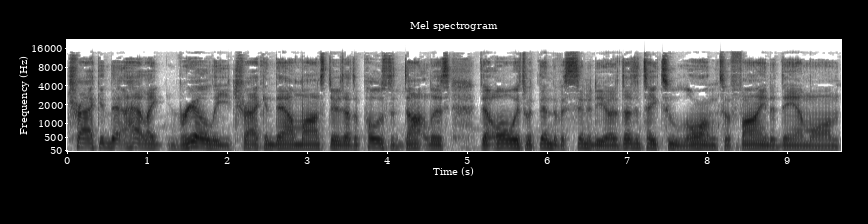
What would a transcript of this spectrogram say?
tracking that I had like really tracking down monsters as opposed to Dauntless. They're always within the vicinity, or it doesn't take too long to find a damn um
